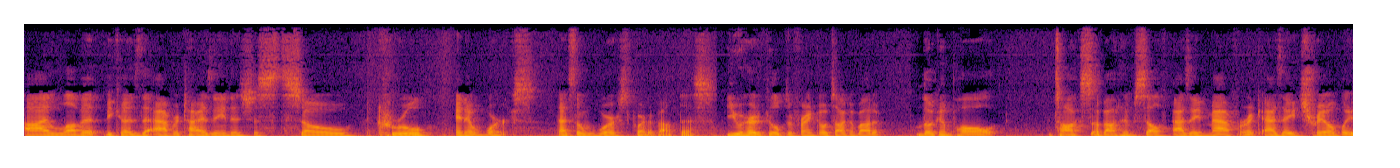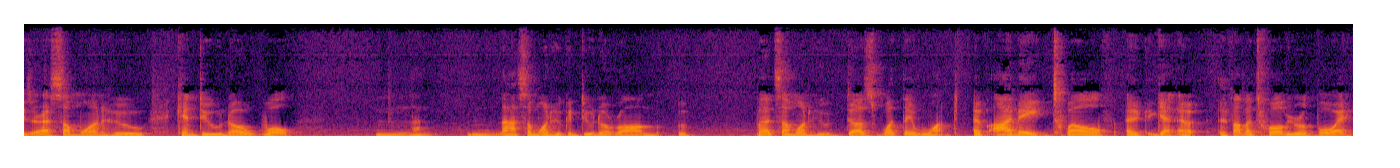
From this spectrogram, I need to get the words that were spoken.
I love it because the advertising is just so cruel and it works. That's the worst part about this. You heard Philip DeFranco talk about it. Logan Paul talks about himself as a maverick, as a trailblazer, as someone who can do no well, not, not someone who can do no wrong, but someone who does what they want. If I'm a 12 again, uh, if I'm a 12 year old boy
